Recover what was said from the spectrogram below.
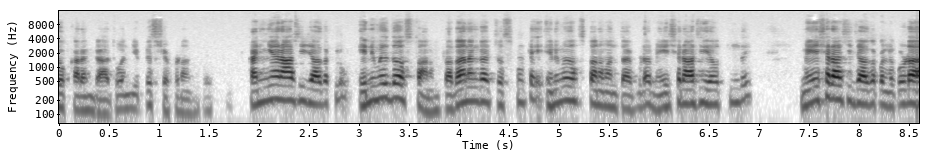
యోగకరం కాదు అని చెప్పేసి చెప్పడం జరుగుతుంది. కన్యారాశి జాతకులు ఎనిమిదో స్థానం. ప్రధానంగా చూసుకుంటే ఎనిమిదో స్థానం అంతా కూడా మేషరాశి అవుతుంది. మేషరాశి జాతకులను కూడా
